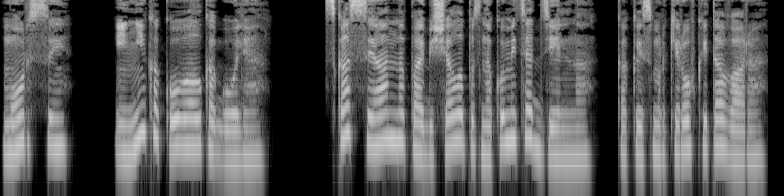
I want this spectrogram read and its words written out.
морсы и никакого алкоголя. С кассы Анна пообещала познакомить отдельно, как и с маркировкой товара.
